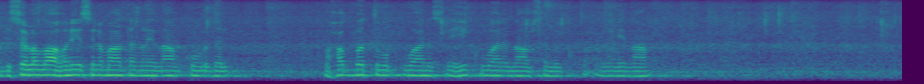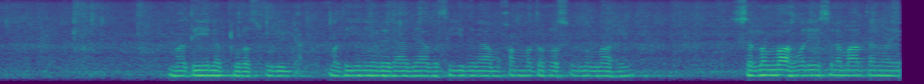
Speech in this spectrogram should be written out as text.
നബി സല്ലല്ലാഹു അലൈഹി വസ്ലമാ തങ്ങളെ നാം കൂടുതൽ മഹബത്ത് വെക്കുവാനും സ്നേഹിക്കുവാനും നാം ശ്രമിക്കുക. അങ്ങനെ നാം മദീനത്തു റസൂലില്ല. മദീനയുടെ രാജാവ് സീദന മുഹമ്മദ് റസൂലുള്ളാഹി. സല്ലാഹു അലൈഹി സ്വലമാ തങ്ങളെ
